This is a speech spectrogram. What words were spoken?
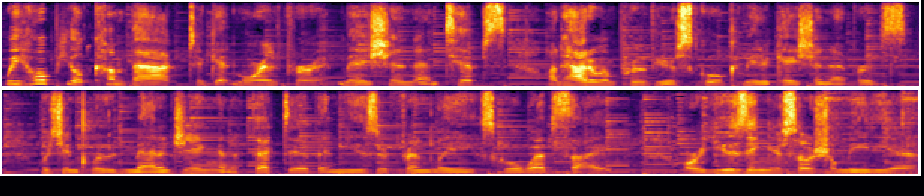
We hope you'll come back to get more information and tips on how to improve your school communication efforts, which include managing an effective and user friendly school website, or using your social media,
